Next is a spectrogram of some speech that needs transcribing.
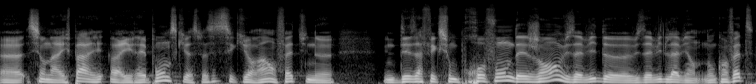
euh, si on n'arrive pas à y- répondre, ce qui va se passer, c'est qu'il y aura en fait une une désaffection profonde des gens vis-à-vis de, vis-à-vis de la viande. Donc en fait,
